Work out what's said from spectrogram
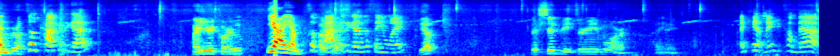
So cock it again. Are you recording? Yeah, I am. So cock Okay. it again the same way. Yep. There should be three more, I think. I can't make it come back.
